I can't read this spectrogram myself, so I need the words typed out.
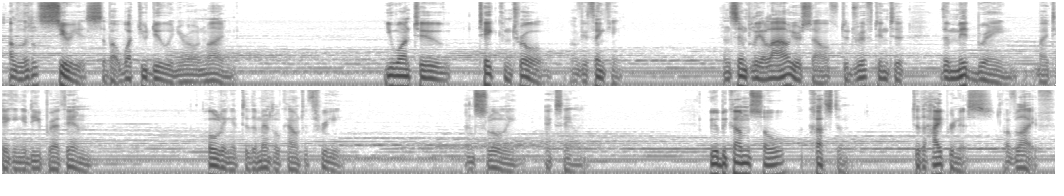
a little serious about what you do in your own mind. You want to take control of your thinking and simply allow yourself to drift into the midbrain by taking a deep breath in holding it to the mental count of three, and slowly exhaling. We have become so accustomed to the hyperness of life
